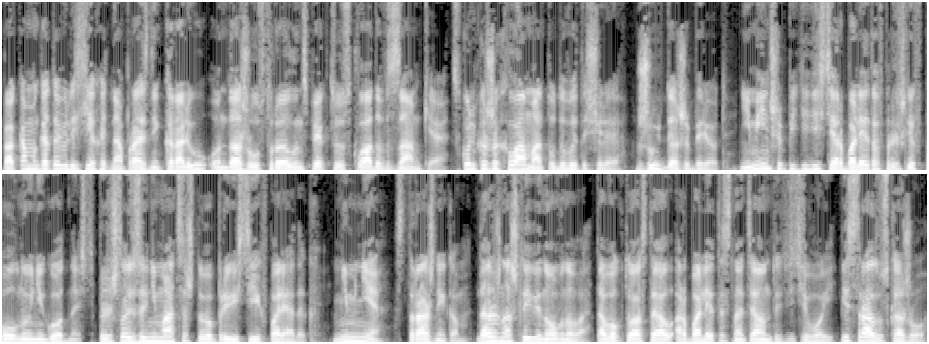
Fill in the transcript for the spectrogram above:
Пока мы готовились ехать на праздник королю, он даже устроил инспекцию складов в замке. Сколько же хлама оттуда вытащили? Жуть даже берет. Не меньше 50 арбалетов пришли в полную негодность. Пришлось заниматься, чтобы привести их в порядок. Не мне, стражникам. Даже нашли виновного, того, кто оставил арбалеты с натянутой тетивой. И сразу скажу,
